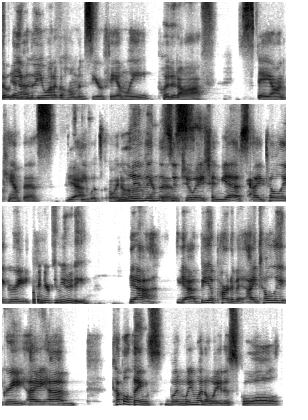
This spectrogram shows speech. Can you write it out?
So Yeah. even though you want to go home and see your family, put it off, stay on campus, see Yeah. what's going on. Live on in the situation. Yes, I totally agree. in your community. Yeah. Yeah, be a part of it. I totally agree. I um couple things when we went away to school,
